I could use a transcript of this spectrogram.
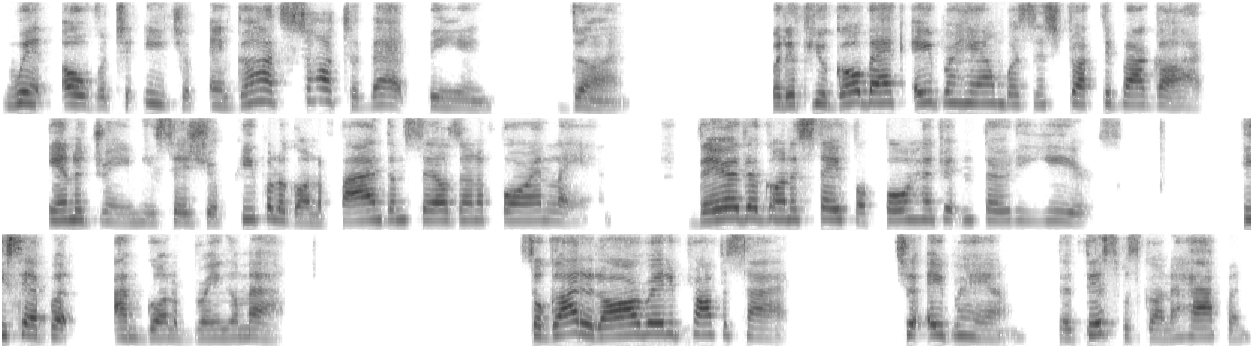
went over to Egypt, and God saw to that being done. But if you go back, Abraham was instructed by God in a dream. He says, Your people are going to find themselves in a foreign land. There they're going to stay for 430 years. He said, But I'm going to bring them out. So God had already prophesied to Abraham that this was going to happen.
